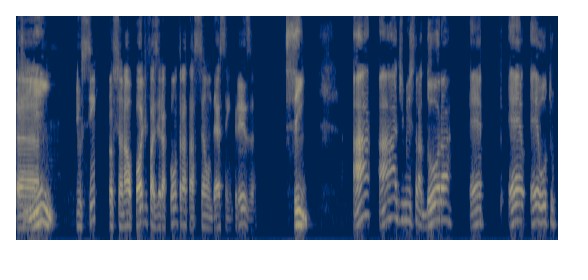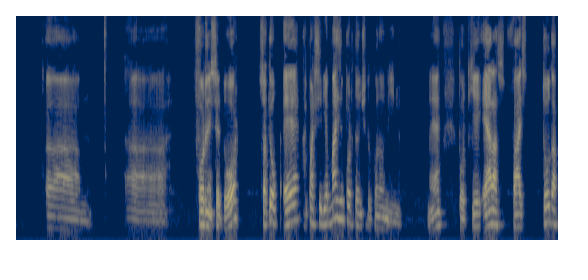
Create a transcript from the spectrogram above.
Sim. Uh, e o síndico profissional pode fazer a contratação dessa empresa? Sim. A, a administradora é, é, é outro uh, uh, fornecedor, só que é a parceria mais importante do condomínio, né? Porque ela faz toda a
